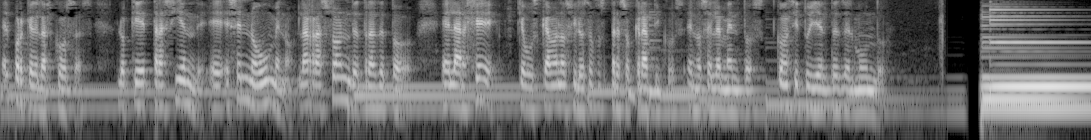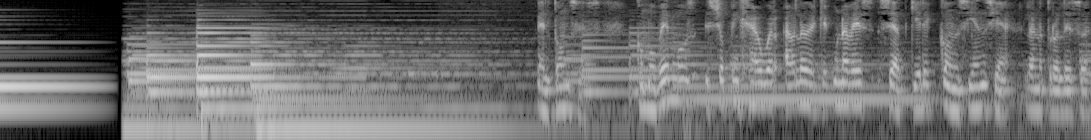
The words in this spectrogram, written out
el porqué de las cosas, lo que trasciende, e, ese noúmeno, la razón detrás de todo, el arjé que buscaban los filósofos presocráticos en los elementos constituyentes del mundo. Entonces, como vemos, Schopenhauer habla de que una vez se adquiere conciencia la naturaleza,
